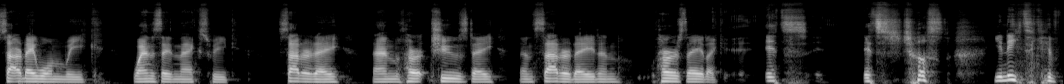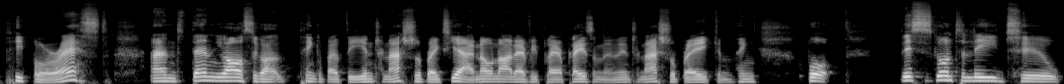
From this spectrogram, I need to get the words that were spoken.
Saturday one week, Wednesday the next week, Saturday, then Tuesday, then Saturday, then Thursday. Like it's it's just you need to give people rest. And then you also got to think about the international breaks. Yeah, I know not every player plays on an international break and thing, but this is going to lead to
